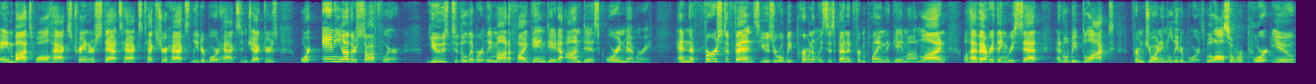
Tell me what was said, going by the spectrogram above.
aimbots, wall hacks, trainers, stats hacks, texture hacks, leaderboard hacks, injectors, or any other software used to deliberately modify game data on disk or in memory. And the first offense, user will be permanently suspended from playing the game online, will have everything reset, and will be blocked from joining the leaderboards. We'll also report you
